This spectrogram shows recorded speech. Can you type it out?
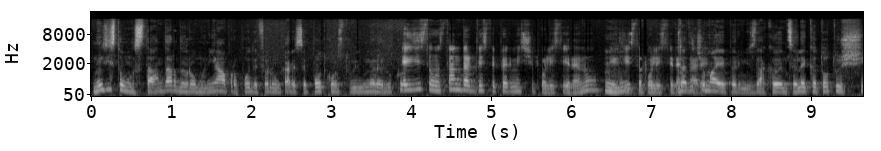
Nu există un standard în România, apropo de felul în care se pot construi unele lucruri? Există un standard, este permis și polistirenul. Mm-hmm. Există polistiren Dar de ce mai e permis? Dacă înțeleg că totuși,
